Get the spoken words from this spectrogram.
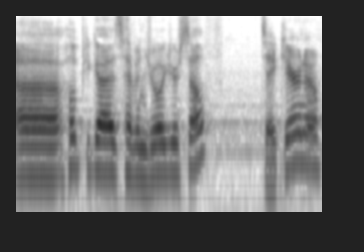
Uh, hope you guys have enjoyed yourself. Take care now.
